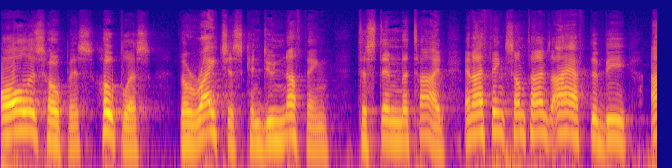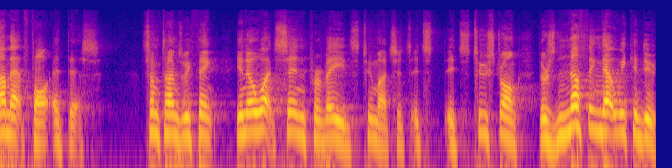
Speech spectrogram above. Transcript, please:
all is hopeless, hopeless. The righteous can do nothing to stem the tide. And I think sometimes I have to be, I'm at fault at this. Sometimes we think, you know what? Sin pervades too much. It's, it's, it's too strong. There's nothing that we can do.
